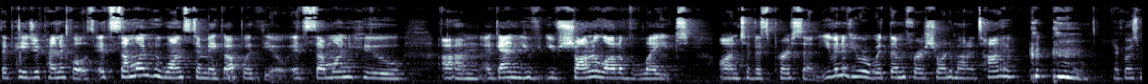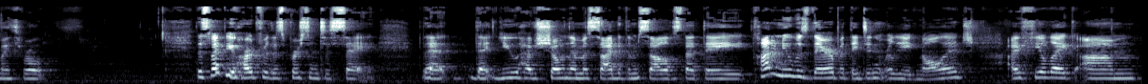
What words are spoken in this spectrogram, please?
The page of pentacles. It's someone who wants to make up with you. It's someone who, um, again, you've, you've shone a lot of light onto this person. Even if you were with them for a short amount of time, there goes my throat. This might be hard for this person to say that that you have shown them a side of themselves that they kind of knew was there, but they didn't really acknowledge. I feel like um,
